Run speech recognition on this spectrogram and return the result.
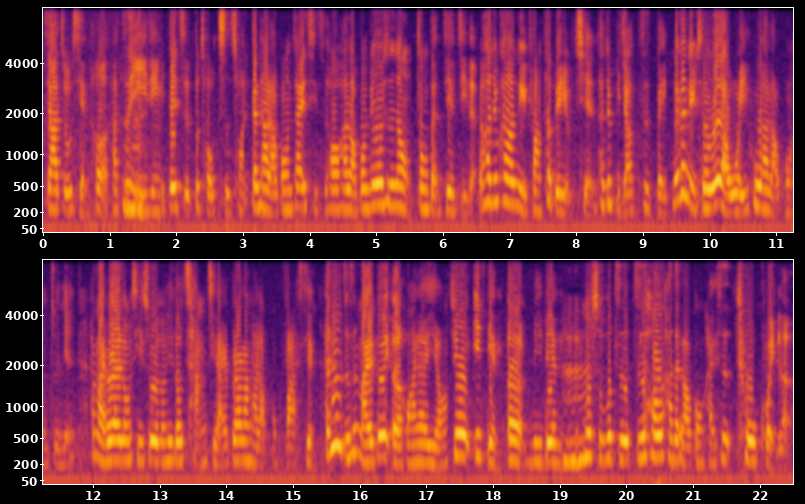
家族显赫，她自己已经一辈子不愁吃穿。跟她老公在一起之后，她老公就是那种中等阶级的，然后她就看到女方特别有钱，她就比较自卑。那个女生为了维护她老公的尊严，她买回来的东西，所有东西都藏起来，不要让她老公发现。她就只是买一对耳环而已哦，就一点二 million，那殊不知之后。她的老公还是出轨了，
